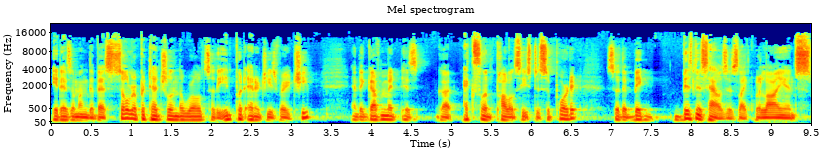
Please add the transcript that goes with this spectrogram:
it has among the best solar potential in the world. So the input energy is very cheap, and the government has got excellent policies to support it. So the big business houses like Reliance,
